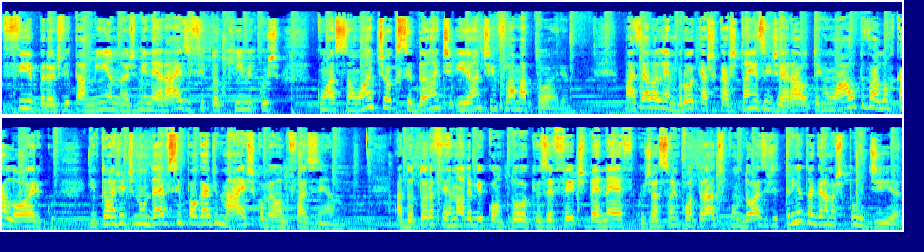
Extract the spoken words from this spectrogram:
fibras, vitaminas, minerais e fitoquímicos com ação antioxidante e anti-inflamatória. Mas ela lembrou que as castanhas em geral têm um alto valor calórico, então a gente não deve se empolgar demais como eu ando fazendo. A doutora Fernanda me contou que os efeitos benéficos já são encontrados com doses de 30 gramas por dia,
